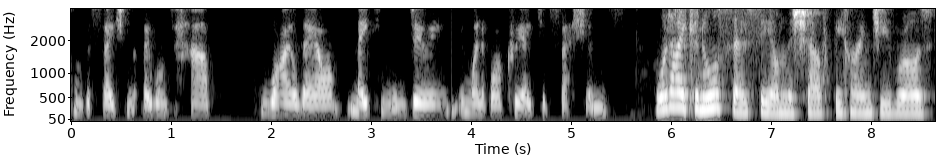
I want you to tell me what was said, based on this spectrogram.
conversation that they want to have while they are making and doing in one of our creative sessions. What I can also see on the shelf behind you, Ros,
